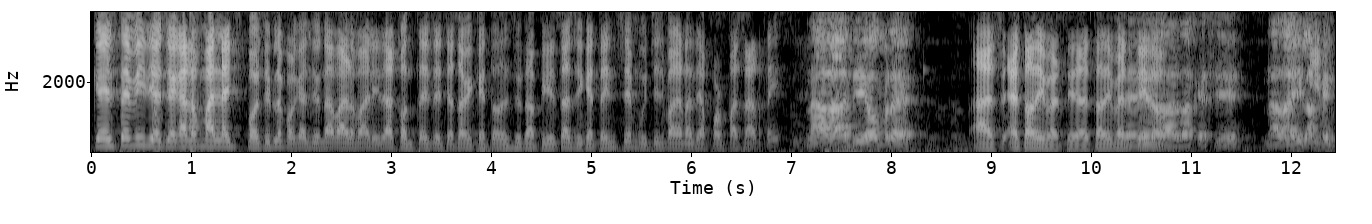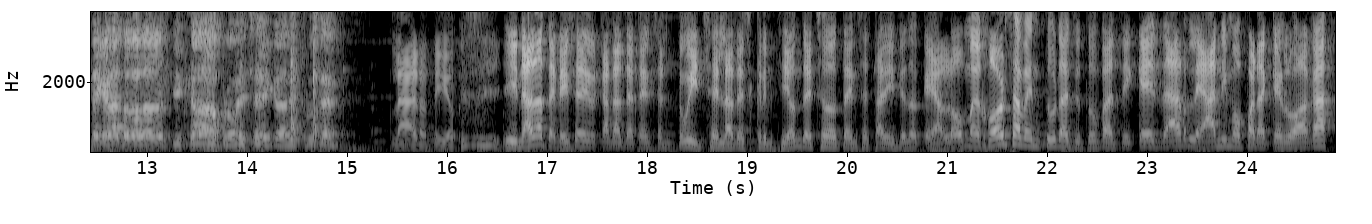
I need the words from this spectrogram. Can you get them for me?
que este vídeo llegue a los más likes posible porque ha sido una barbaridad con Tense. Ya sabéis que todo es una fiesta, así que Tense, muchísimas gracias por pasarte. Nada, tío, hombre. Ah, está divertido, está Sí, divertido. la verdad es que sí. Nada, y la gente que la toca los skins que la aproveche y que la disfruten. Claro, tío. Y nada, tenéis el canal de Tense en Twitch en la descripción. De hecho, Tense está diciendo que a lo mejor se aventura YouTube, así que darle ánimo para que lo haga.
